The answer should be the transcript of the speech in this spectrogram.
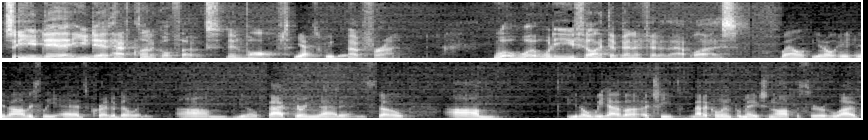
So you did you did have clinical folks involved. Yes, we did up front. What, what, what do you feel like the benefit of that was? Well, you know, it, it obviously adds credibility, um, you know, factoring that in. So, um, you know, we have a, a, chief medical information officer who I've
